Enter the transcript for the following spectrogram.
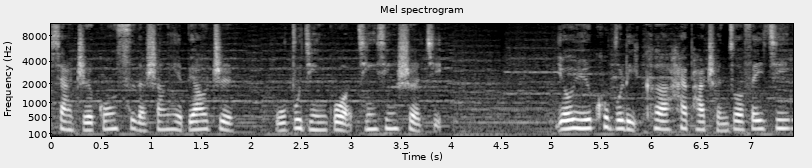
下至公司的商业标志，无不经过精心设计。由于库布里克害怕乘坐飞机，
